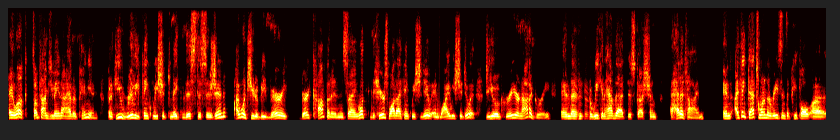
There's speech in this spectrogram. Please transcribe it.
"Hey, look, sometimes you may not have an opinion, but if you really think we should make this decision, I want you to be very, very confident in saying, look, here's what I think we should do and why we should do it. Do you agree or not agree?" And then we can have that discussion ahead of time. And I think that's one of the reasons that people uh,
